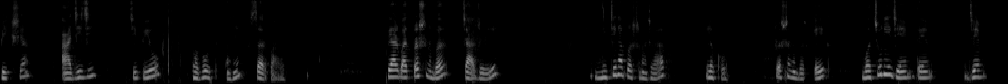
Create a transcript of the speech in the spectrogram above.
ભિક્ષા, આજીજી ચીપીઓ ભભૂત અને સરપાવો ત્યારબાદ પ્રશ્ન નંબર ચાર જોઈએ. નીચેના પ્રશ્નનો જવાબ લખો. પ્રશ્ન નંબર એક, બચુની જેમ તેમ જેમ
